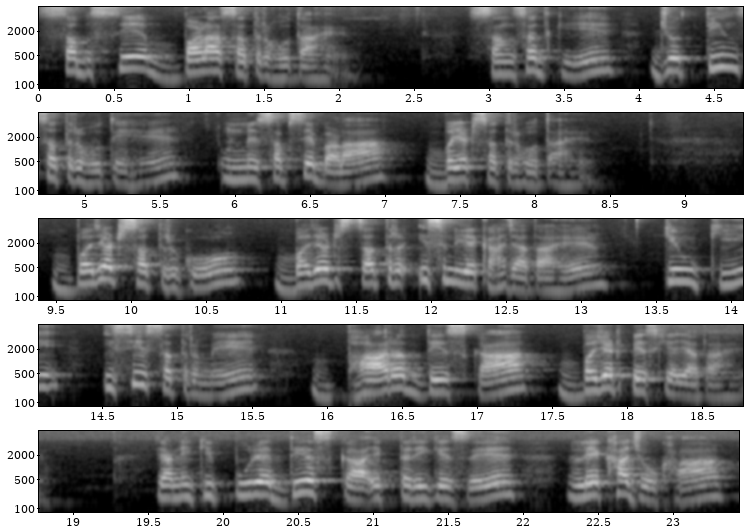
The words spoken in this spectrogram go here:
सबसे बड़ा सत्र होता है। संसद के जो तीन सत्र होते हैं, उनमें सबसे बड़ा बजट सत्र होता है। बजट सत्र को बजट सत्र इसलिए कहा जाता है क्योंकि इसी सत्र में भारत देश का बजट पेश किया जाता है। यानी कि पूरे देश का एक तरीके से लेखा जोखा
